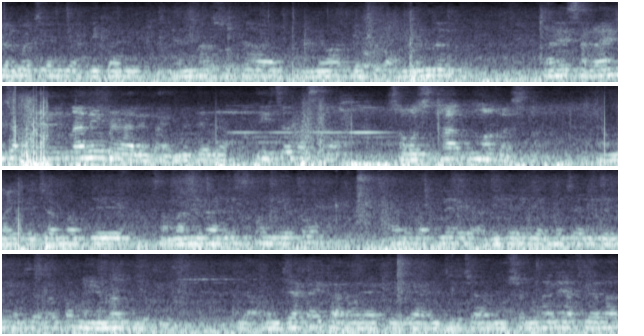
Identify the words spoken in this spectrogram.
कर्मचारी अधिकारी यांना सुद्धा धन्यवाद देतो अभिनंदन करतो. आणि सगळ्यांच्या प्रयत्नाने मिळालेलं आहे. म्हणजे व्यक्तीचं नसतं संस्थात्मक असतं. त्यामुळे त्याच्यामध्ये सामान्य नागरिक पण घेतो आणि आपले अधिकारी कर्मचारी त्यांनी याच्याकरता मेहनत घेते म्हणजे आपण ज्या काही कारवाया केल्या आणि ज्याच्या अनुषंगाने आपल्याला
